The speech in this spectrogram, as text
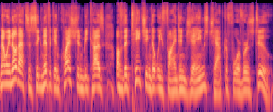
Now we know that's a significant question because of the teaching that we find in James chapter 4 verse 2.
